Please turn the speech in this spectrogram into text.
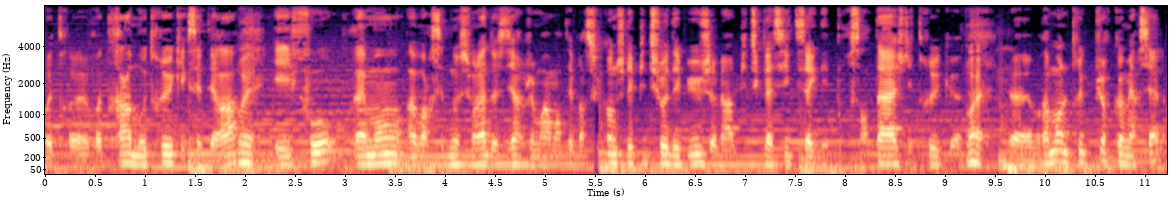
votre, euh, votre âme au truc, etc. Ouais. Et il faut vraiment avoir cette notion-là de se dire, je vais me réinventer. Parce que quand je l'ai pitché au début, j'avais un pitch classique, sais, avec des pourcentages, des trucs, Ouais. euh, vraiment le truc pur commercial.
